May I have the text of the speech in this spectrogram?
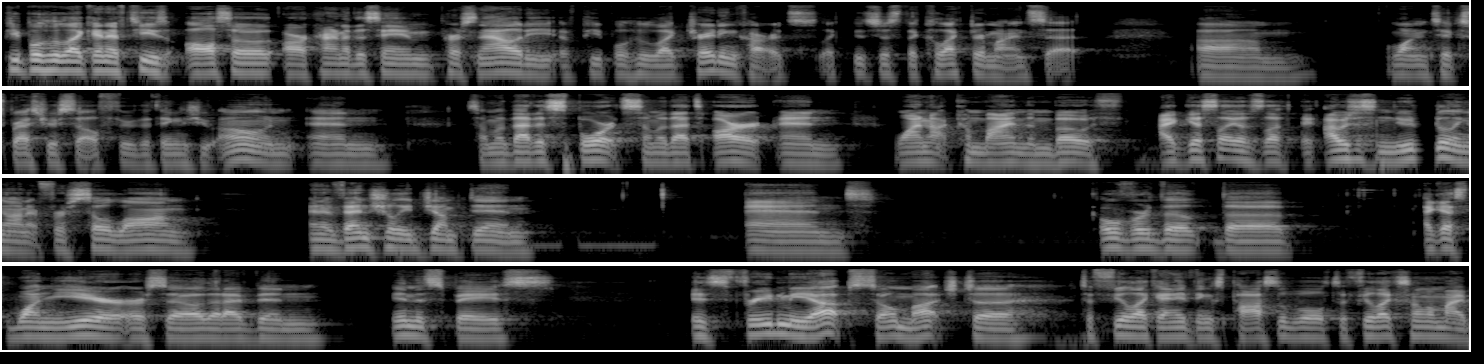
people who like NFTs also are kind of the same personality of people who like trading cards. Like it's just the collector mindset, um, wanting to express yourself through the things you own. And some of that is sports, some of that's art, and why not combine them both? I guess I was I was just noodling on it for so long, and eventually jumped in. And over the the, I guess one year or so that I've been in the space, it's freed me up so much to to feel like anything's possible, to feel like some of my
